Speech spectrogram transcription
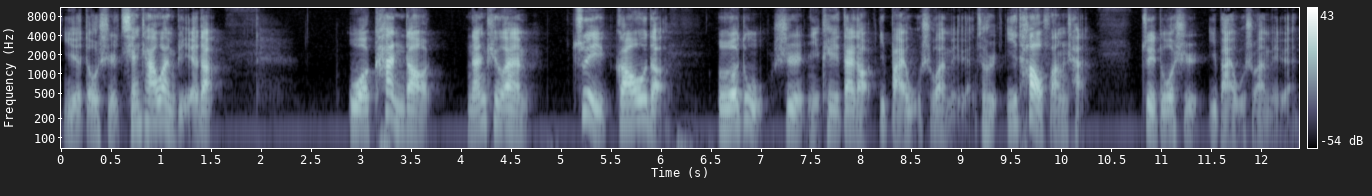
也都是千差万别的。我看到南 QM 最高的。额度是你可以贷到一百五十万美元，就是一套房产最多是一百五十万美元，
